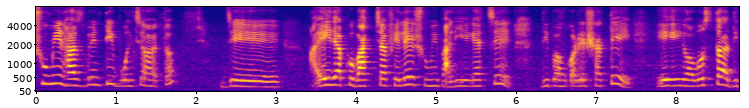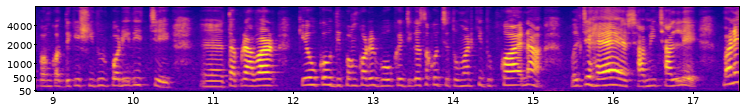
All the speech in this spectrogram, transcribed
সুমির হাজবেন্ডটি বলছে হয়তো যে, এই দেখো বাচ্চা ফেলে, সুমি পালিয়ে গেছে দীপঙ্করের সাথে। এই অবস্থা, দীপঙ্কর দেখে সিঁদুর পরিয়ে দিচ্ছে। তারপরে আবার কেউ কেউ দীপঙ্করের বউকে জিজ্ঞাসা করছে, তোমার কি দুঃখ হয় না? বলছে হ্যাঁ স্বামী ছাড়লে। মানে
